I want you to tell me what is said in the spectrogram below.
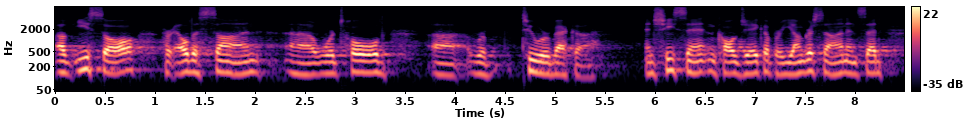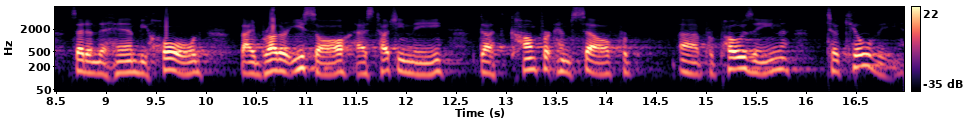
of Esau, her eldest son, uh, were told uh, to Rebekah. And she sent and called Jacob, her younger son, and said, said unto him, Behold, thy brother Esau, as touching thee, doth comfort himself, uh, proposing to kill thee.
